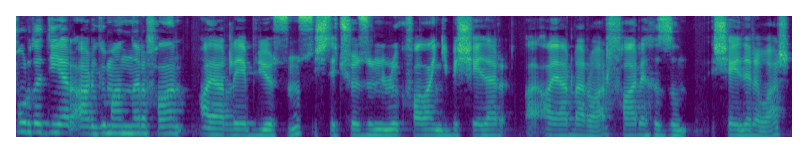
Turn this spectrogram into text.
Burada diğer argümanları falan ayarlayabiliyorsunuz. İşte çözünürlük falan gibi şeyler ayarlar var. Fare hızı şeyleri var.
